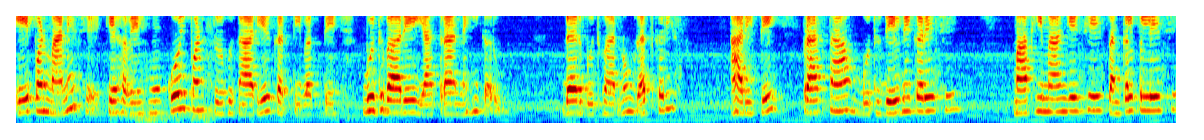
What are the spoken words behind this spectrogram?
એ પણ માને છે કે હવે હું કોઈ પણ શુભ કાર્ય કરતી વખતે બુધવારે યાત્રા નહીં કરું. દર બુધવારનું વ્રત કરીશ. આ રીતે પ્રાર્થના બુધદેવને કરે છે. માફી માંગે છે, સંકલ્પ લે છે.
